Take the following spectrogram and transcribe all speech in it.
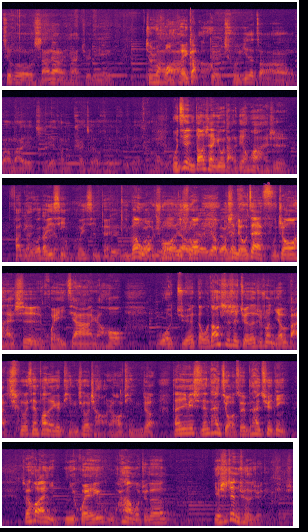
最后商量了一下，决定就是往回赶啊对，初一的早上，我爸妈就直接他们开车回湖北，然后我我记得你当时还给我打个电话，还是发短微信？微信对对你问我说，你说我是留在福州还是回家？然后我觉得我当时是觉得，就说你要不把车先放在一个停车场，然后停着，但是因为时间太久了，所以不太确定。所以后来你你回武汉，我觉得也是正确的决定，其实。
